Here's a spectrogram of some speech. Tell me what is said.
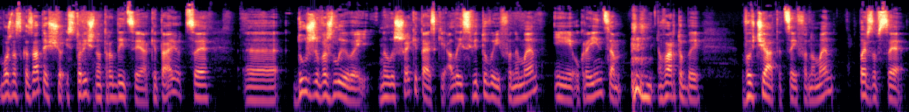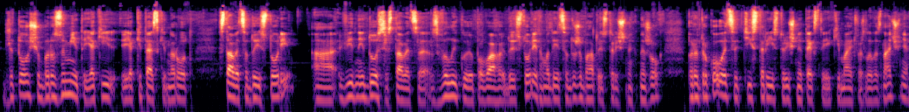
можна сказати, що історична традиція Китаю це е, дуже важливий не лише китайський, але й світовий феномен. І українцям варто би вивчати цей феномен, перш за все, для того, щоб розуміти, як, і, як китайський народ ставиться до історії. А він і досі ставиться з великою повагою до історії. Там видається дуже багато історичних книжок. Передруковуються ті старі історичні тексти, які мають важливе значення,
